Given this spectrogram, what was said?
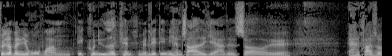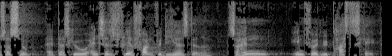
Følger man Jeroboam, ikke kun i yderkanten, men lidt ind i hans eget hjerte, så øh, er han faktisk også så snu, at der skal jo ansættes flere folk ved de her steder. Så han indfører et nyt præsteskab.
